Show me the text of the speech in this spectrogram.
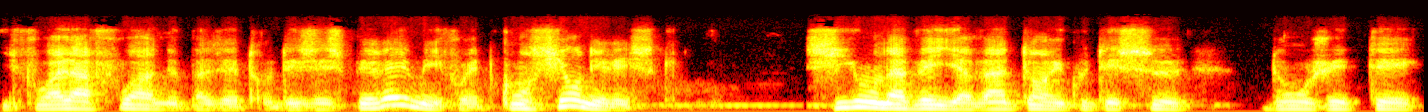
il faut à la fois ne pas être désespéré, mais il faut être conscient des risques. Si on avait, il y a 20 ans, écouté ceux dont j'étais,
